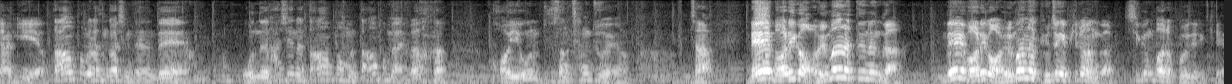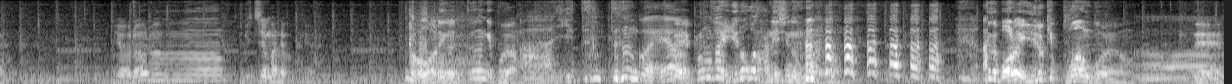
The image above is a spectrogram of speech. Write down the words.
약이에요. 다운펌이라 생각하시면 되는데 오늘 하시는 다운펌은 다운펌이 아니라 거의 오늘 두상 창조예요. 자, 내 머리가 얼마나 뜨는가, 내 머리가 얼마나 교정이 필요한가 지금 바로 보여드릴게요. 뾰로롱 빗질만 해볼게요. 머리가 뜨는 게 보여. 아 이게 뜨, 뜨는 거예요? 네, 평소에 이러고 다니시는 거예요. 그래서 머리가 이렇게 부한 거예요. 아. 네.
